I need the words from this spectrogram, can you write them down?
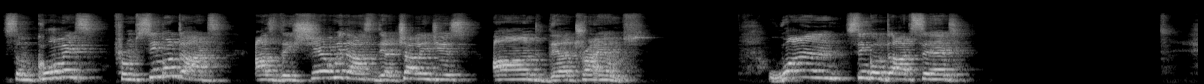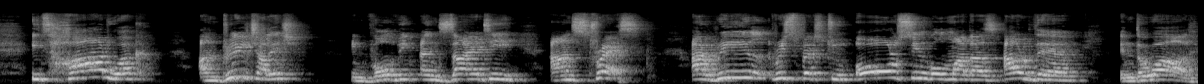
some comments from single dads as they share with us their challenges and their triumphs. One single dad said, It's hard work and real challenge involving anxiety and stress a real respect to all single mothers out there in the world.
